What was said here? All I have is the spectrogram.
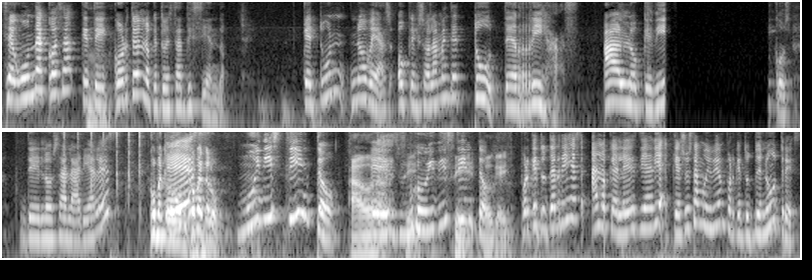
Segunda cosa que te Mm. corto en lo que tú estás diciendo. Que tú no veas o que solamente tú te rijas a lo que dicen de los salariales Cómetelo, Es- cómetelo. muy distinto. Ahora, es sí, muy sí, distinto. ok. Porque tú te riges a lo que lees día a día, que eso está muy bien porque tú te nutres.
